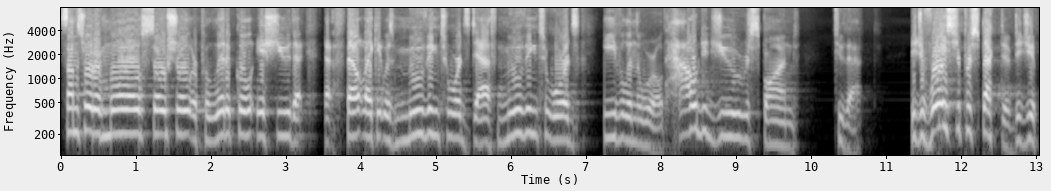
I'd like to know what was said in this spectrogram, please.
some sort of moral, social, or political issue that, that felt like it was moving towards death, moving towards evil in the world. How did you respond to that? Did you voice your perspective? Did you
